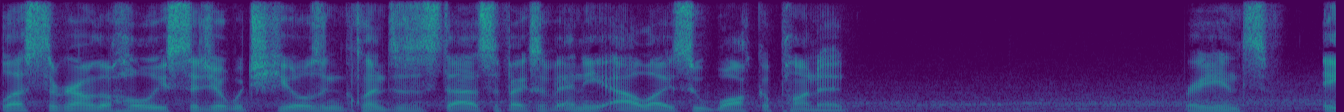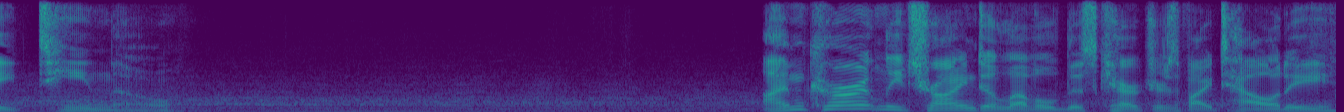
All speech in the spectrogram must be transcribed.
Bless the ground with a holy sigil, which heals and cleanses the status effects of any allies who walk upon it. Radiance 18, though. I'm currently trying to level this character's vitality,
